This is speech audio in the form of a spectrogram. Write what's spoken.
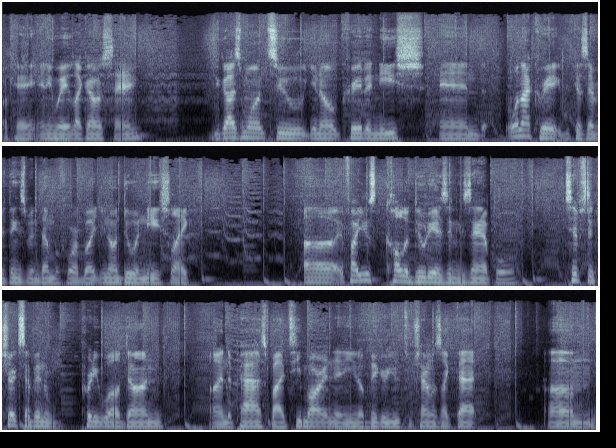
Okay, anyway, like I was saying, you guys want to, you know, create a niche and, well, not create because everything's been done before, but, you know, do a niche. Like, uh, if I use Call of Duty as an example, tips and tricks have been pretty well done uh, in the past by TmarTn and you know bigger YouTube channels like that. Um,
